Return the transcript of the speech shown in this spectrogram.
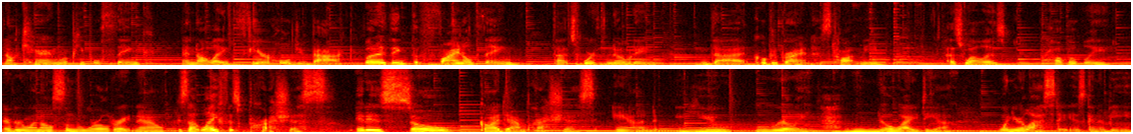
not caring what people think, and not letting fear hold you back. But I think the final thing that's worth noting that Kobe Bryant has taught me as well as probably everyone else in the world right now, is that life is precious. It is so goddamn precious, and you really have no idea when your last day is gonna be.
